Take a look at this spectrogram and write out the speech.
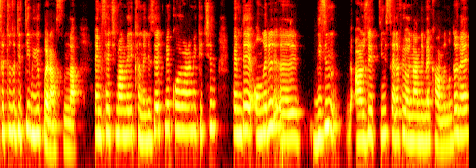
Sırtında ciddi bir yük var aslında. Hem seçmenleri kanalize etmek, oy vermek için hem de onları e, bizim arzu ettiğimiz tarafa yönlendirmek anlamında ve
